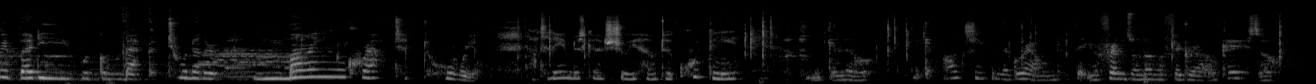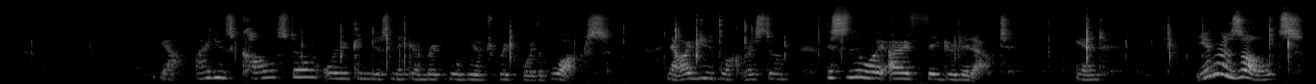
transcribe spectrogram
everybody, welcome back to another Minecraft tutorial. Now today I'm just going to show you how to quickly make a little, make an odd shape in the ground that your friends will never figure out, okay? So, yeah, I'd use cobblestone or you can just make but you have to break away the blocks. Now I'd use block redstone. This is the way I figured it out. And the end results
